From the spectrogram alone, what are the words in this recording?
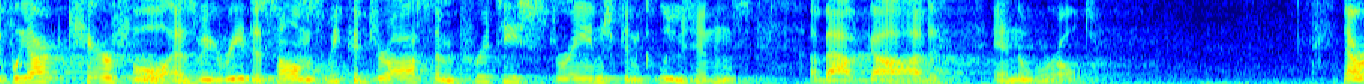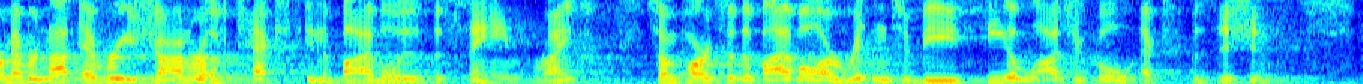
If we aren't careful as we read the Psalms, we could draw some pretty strange conclusions about God and the world. Now, remember, not every genre of text in the Bible is the same, right? Some parts of the Bible are written to be theological expositions.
